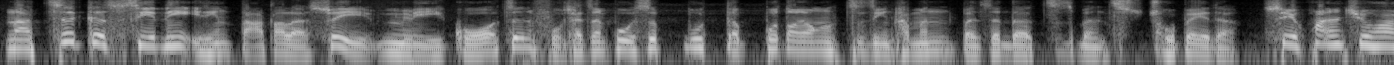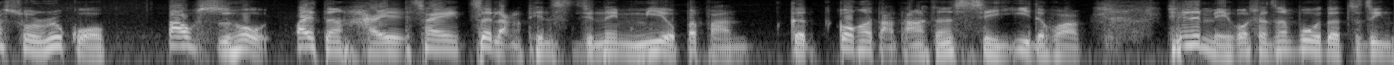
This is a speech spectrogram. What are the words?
那这个 C 令已经达到了，所以美国政府财政部是不得不动用资金，他们本身的资本储备的。所以换句话说，如果到时候拜登还在这两天时间内没有办法跟共和党达成协议的话，其实美国财政部的资金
